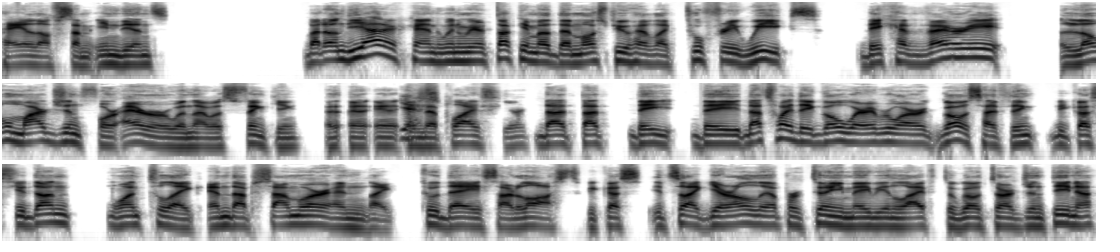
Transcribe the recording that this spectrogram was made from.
tale of some Indians but on the other hand, when we are talking about that most people have like two, three weeks, they have very low margin for error when I was thinking uh, uh yes. and applies here that, that they, they, that's why they go where everywhere goes, I think, because you don't want to like end up somewhere and like two days are lost because it's like your only opportunity maybe in life to go to Argentina.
